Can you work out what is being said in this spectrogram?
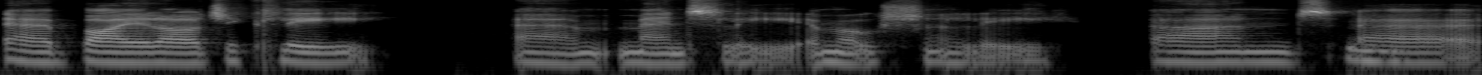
uh, biologically, um, mentally, emotionally, and mm. uh,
